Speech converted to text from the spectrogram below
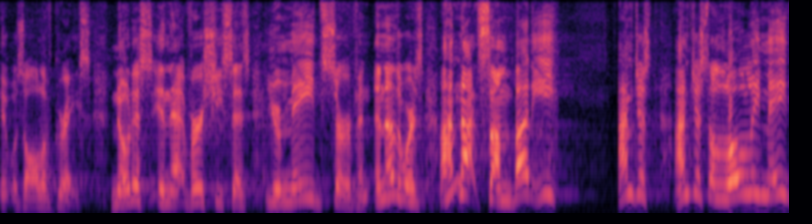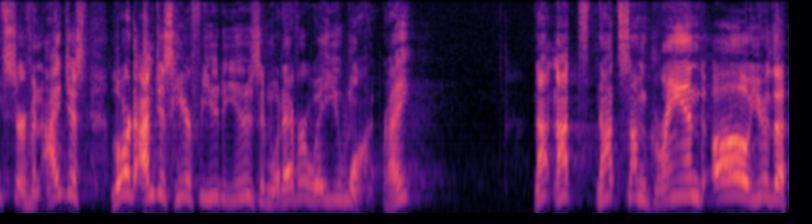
it was all of grace. Notice in that verse she says, Your maidservant. In other words, I'm not somebody. I'm just, I'm just a lowly maidservant. I just, Lord, I'm just here for you to use in whatever way you want, right? Not, not, not some grand, oh, you're the,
